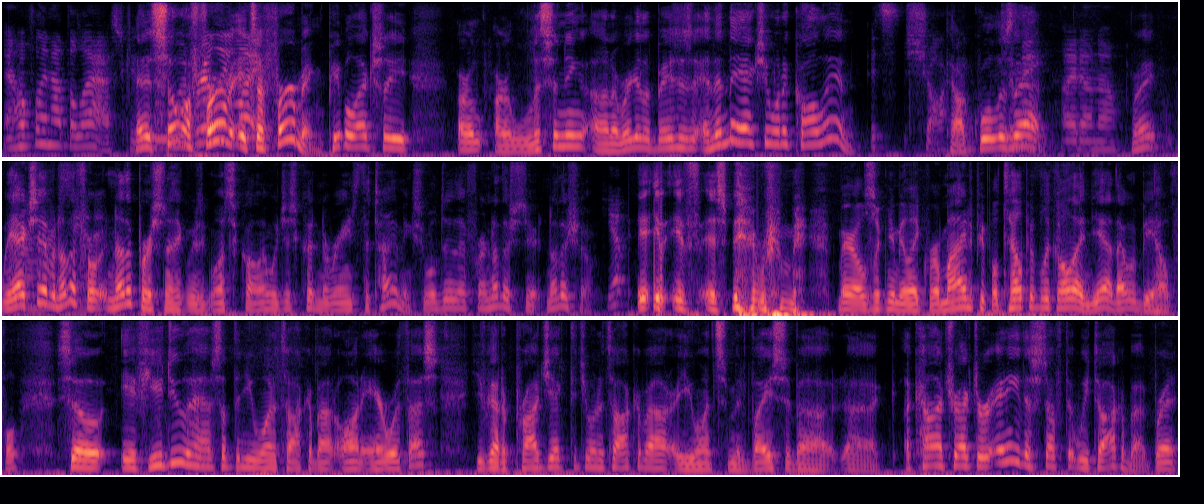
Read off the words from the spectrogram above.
And hopefully not the last. And it's so affirming. Really it's affirming. People actually are, are listening on a regular basis, and then they actually want to call in. It's shocking. How cool is that? Me. I don't know. Right. We actually have another for, another person I think wants to call in. We just couldn't arrange the timing, so we'll do that for another another show. Yep. If, if, if Meryl's looking at me like, remind people, tell people to call in. Yeah, that would be helpful. So if you do have something you want to talk about on air with us, you've got a project that you want to talk about, or you want some advice about uh, a contractor, or any of the stuff that we talk about, Brent,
